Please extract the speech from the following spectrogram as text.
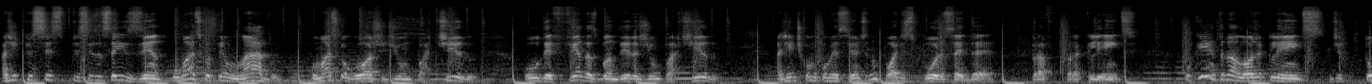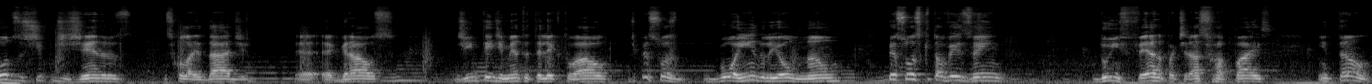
a gente precisa, precisa ser isento. Por mais que eu tenha um lado, por mais que eu goste de um partido, ou defenda as bandeiras de um partido, a gente, como comerciante, não pode expor essa ideia para clientes. Porque entra na loja clientes de todos os tipos de gêneros, escolaridade, é, é, graus, de entendimento intelectual, de pessoas boa índole ou não, pessoas que talvez vêm do inferno para tirar sua paz. Então,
